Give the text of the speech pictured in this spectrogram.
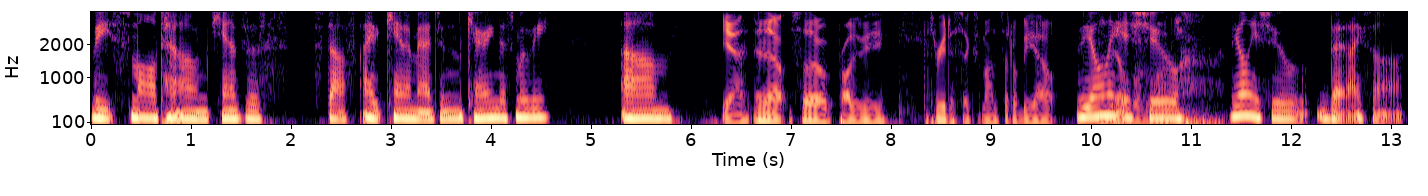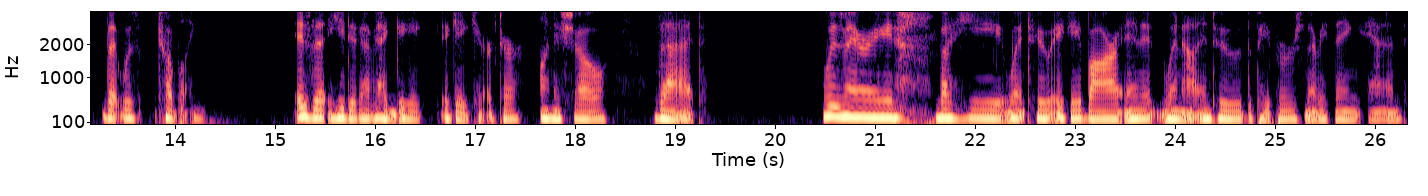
the small town Kansas stuff. I can't imagine carrying this movie. Yeah, and that, so that'll probably be three to six months. It'll be out. The only issue, the only issue that I saw that was troubling is that he did have a gay, a gay character on his show that was married, but he went to a gay bar and it went out into the papers and everything. And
